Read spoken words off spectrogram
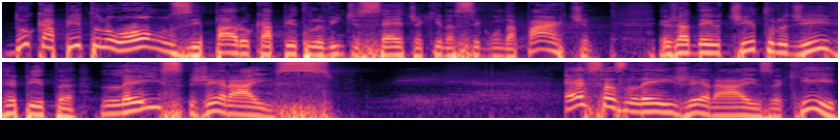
Do capítulo 11 para o capítulo 27, aqui na segunda parte, eu já dei o título de, repita, Leis Gerais. Essas leis gerais aqui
